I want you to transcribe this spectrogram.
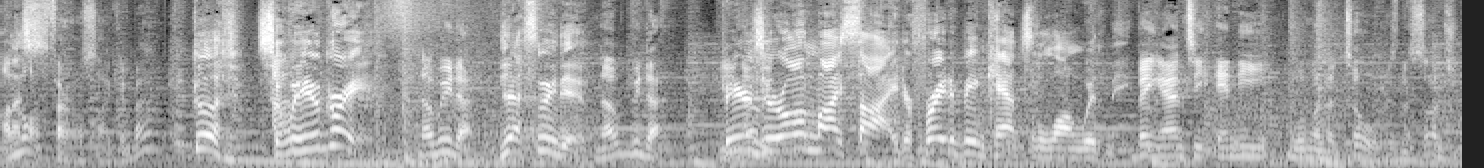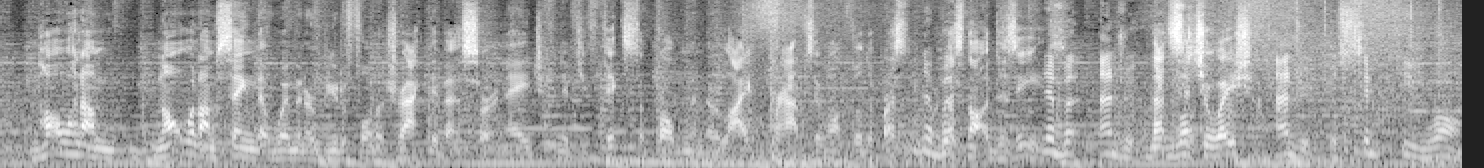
I'm not a feral psychopath. Good. So we agree. No, we don't. Yes, we do. No, we don't. You Piers you're on my side, afraid of being cancelled along with me. Being anti any woman at all is misogyny. Not when I'm not when I'm saying that women are beautiful and attractive at a certain age, and if you fix the problem in their life, perhaps they won't feel depressed. anymore. that's not a disease. Yeah, but Andrew, that's you're situation. Andrew, you're simply wrong.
